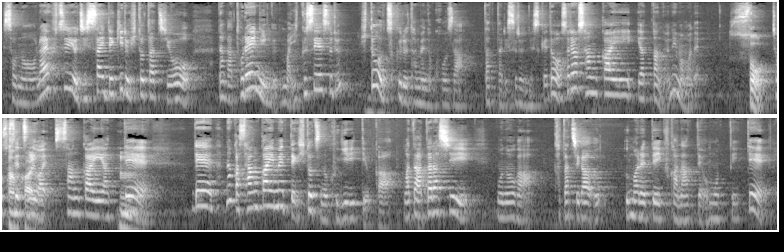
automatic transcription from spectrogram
そのライフツリーを実際できる人たちをなんかトレーニング、まあ、育成する人を作るための講座だったりするんですけどそれを3回やったんだよね今まで。ブそう直接3回。は3回やって、でなんか3回目って一つの区切りっていうかまた新しいものが形がう生まれていくかなって思っていて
